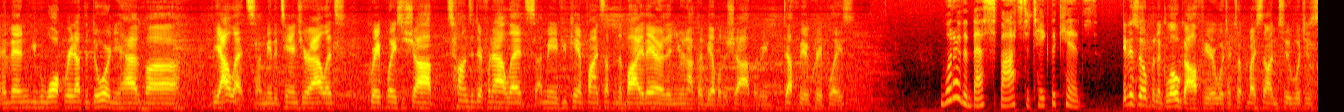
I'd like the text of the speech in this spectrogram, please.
And then you can walk right out the door and you have uh, the outlets. I mean, the Tanger outlets, great place to shop, tons of different outlets. I mean, if you can't find something to buy there, then you're not going to be able to shop. I mean, definitely a great place. What are the best spots to take the kids? They just opened a glow golf here, which I took my son to, which is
